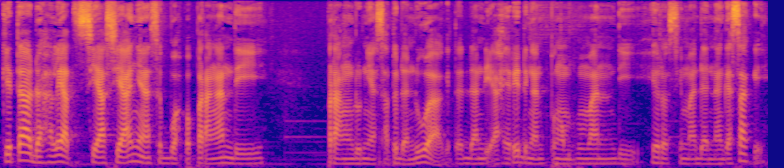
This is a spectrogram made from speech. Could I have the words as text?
Kita udah lihat sia-sianya sebuah peperangan di Perang Dunia 1 dan 2 gitu dan diakhiri dengan pengeboman di Hiroshima dan Nagasaki.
